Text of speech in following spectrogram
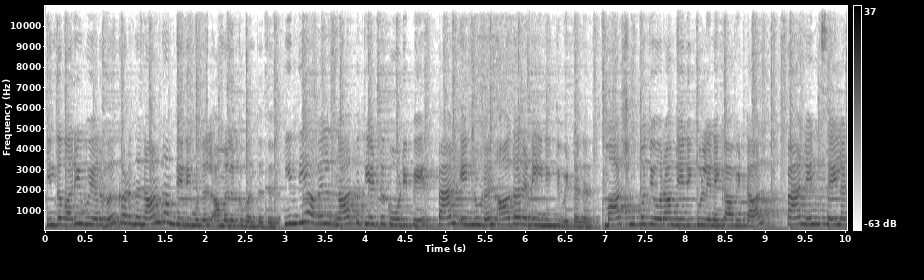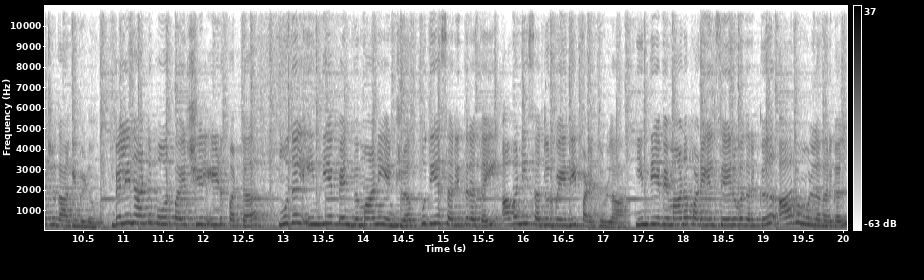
இந்த வரி உயர்வு கடந்த நான்காம் தேதி முதல் அமலுக்கு வந்தது. இந்தியாவில் நாற்பத்தி எட்டு கோடி பேர் பேன் எண்ணுடன் ஆதார் எண்ணை இணைத்து விட்டனர். மார்ச் முப்பத்தி ஓராம் தேதிக்குள் இணைக்காவிட்டால் பேன் எண் செயலற்றதாகிவிடும். வெளிநாட்டு போர் பயிற்சியில் ஈடுபட்ட முதல் இந்திய பெண் விமானி என்ற புதிய சரித்திரத்தை அவனி சதுர்வேதி படைத்துள்ளார். இந்திய விமானப்படையில் சேருவதற்கு ஆர்வம் உள்ளவர்கள்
